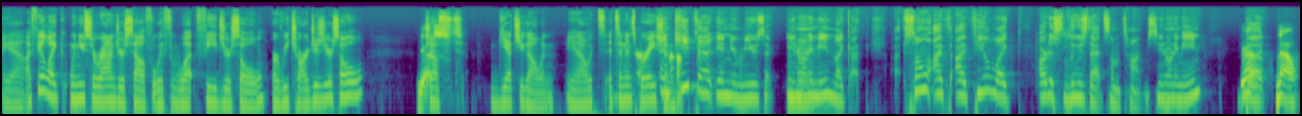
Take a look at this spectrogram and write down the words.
Yeah, I feel like when you surround yourself with what feeds your soul or recharges your soul, Yes. just gets you going. You know, it's it's an inspiration. and keep that in your music you know what i mean like uh, so i i feel like artists lose that sometimes you know what i mean yeah. but- now,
